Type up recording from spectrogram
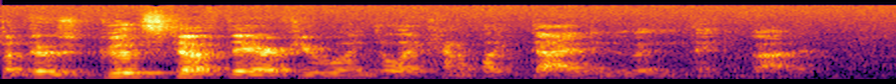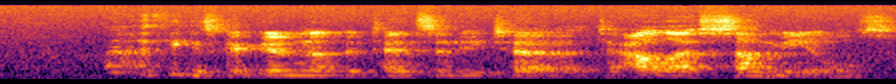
But there's good stuff there if you're willing to like kind of like dive into it and think about it. I think it's got good enough intensity to, to outlast some meals.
